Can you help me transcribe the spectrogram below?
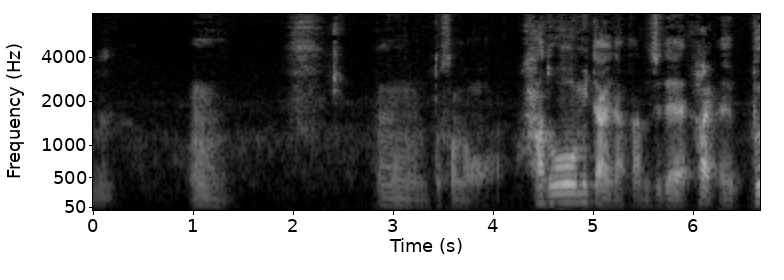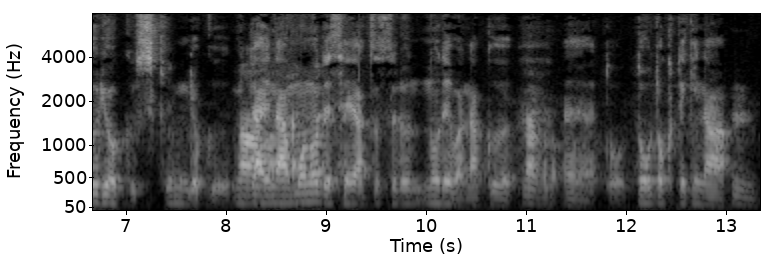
うん。うんうんと、その、波動みたいな感じで、はい。えー武力、資金力みたいなもので制圧するのではなく、なるほど。えっ、と、道徳的な、うん。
